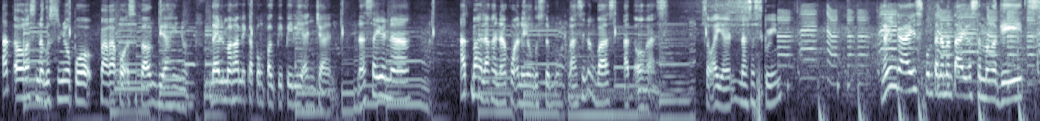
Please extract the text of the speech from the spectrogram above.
at oras na gusto nyo po para po sa pagbiyahe nyo. Dahil marami ka pong pagpipilian dyan. Nasa iyo na at bahala ka na kung ano yung gusto mong klase ng bus at oras. So ayan, nasa screen. Ngayon guys, punta naman tayo sa mga gates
